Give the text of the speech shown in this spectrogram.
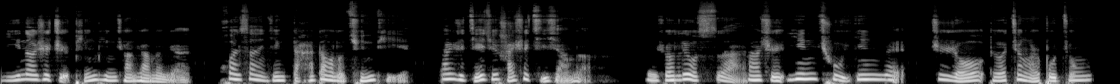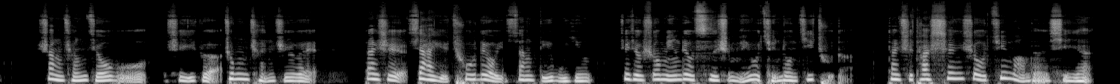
夷呢是指平平常常的人，涣散已经达到了群体，但是结局还是吉祥的。所以说六四啊，它是阴处阴位，至柔得正而不中，上承九五是一个忠臣之位，但是下与初六相敌无应，这就说明六四是没有群众基础的。但是他深受君王的信任，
